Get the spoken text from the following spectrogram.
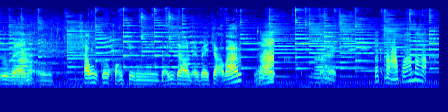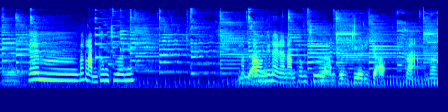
rồi về Vâng. lại xong cứ khoảng chừng 7 giờ lại về chợ bán dạ đấy, vâng. đấy. vất vả quá bác ạ Ừ. thế bác làm thông chưa nhé làm rau như này là làm thông chưa làm thông chưa đi chợ dạ vâng.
